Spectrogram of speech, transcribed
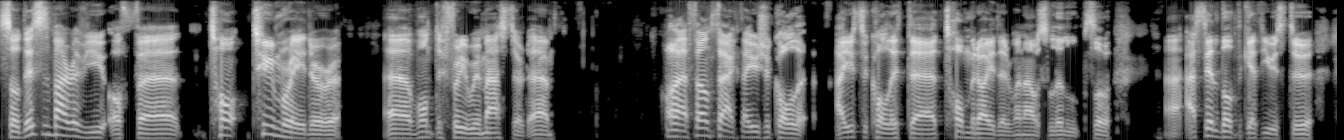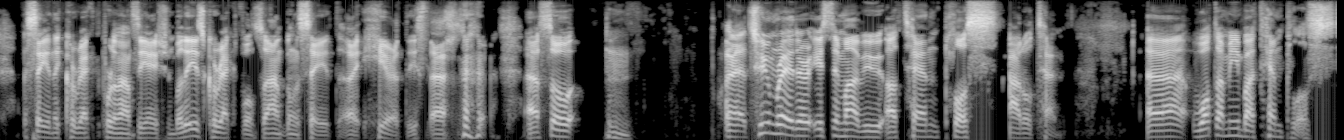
so this is my review of uh, to- Tomb Raider uh, 1 to 3 Remastered. Um, uh, fun fact: I usually call it. I used to call it uh, Raider when I was little. So uh, I still don't get used to saying the correct pronunciation, but it is correct one, so I'm going to say it uh, here at least. Uh, so. Uh, Tomb Raider is, in my view, a 10 plus out of 10. Uh, what I mean by 10 plus,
